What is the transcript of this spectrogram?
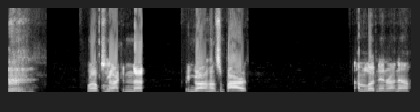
i'm Well, I mean, I can. Uh, we can go out and hunt some pirates, I'm loading in right now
